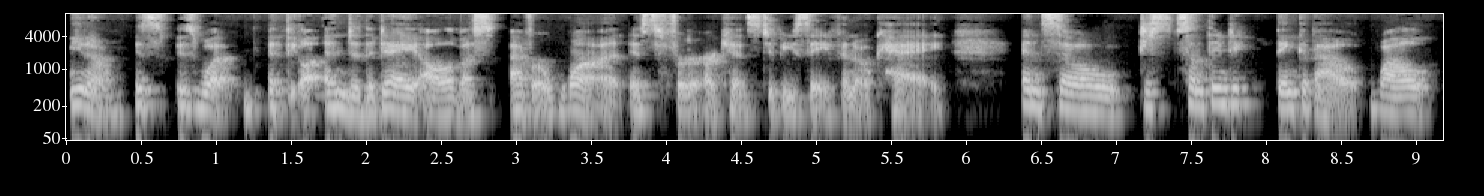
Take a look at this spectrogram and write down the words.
you know, is, is what at the end of the day, all of us ever want is for our kids to be safe and okay. And so just something to think about while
